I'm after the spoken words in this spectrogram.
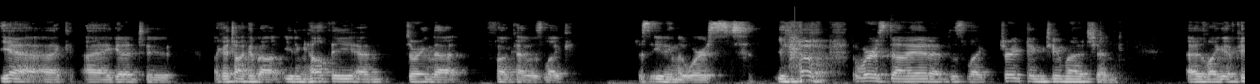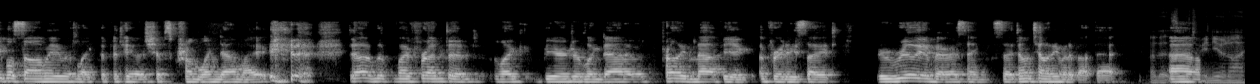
yeah. I, I get into like I talk about eating healthy, and during that funk, I was like just eating the worst, you know, the worst diet, and just like drinking too much and as like if people saw me with like the potato chips crumbling down my down the, my front and like beer dribbling down, it would probably not be a, a pretty sight. It really embarrassing. So don't tell anyone about that. Oh, that's um, between you and I.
